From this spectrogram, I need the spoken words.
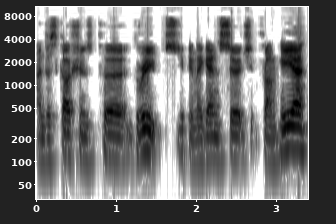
and discussions per groups. You can again search it from here.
